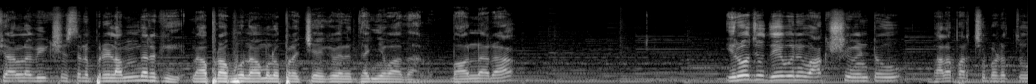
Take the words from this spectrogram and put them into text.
channel వీక్షిస్తున్న ప్రియులందరికీ నా ప్రభు నామలో ప్రత్యేకమైన ధన్యవాదాలు. బాగున్నారా? ఈరోజు దేవుని వాక్యం వింటూ బలపరచబడుతూ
